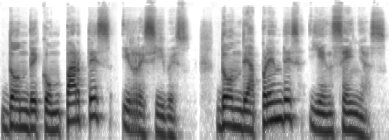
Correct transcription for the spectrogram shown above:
donde compartes y recibes, donde aprendes y enseñas.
